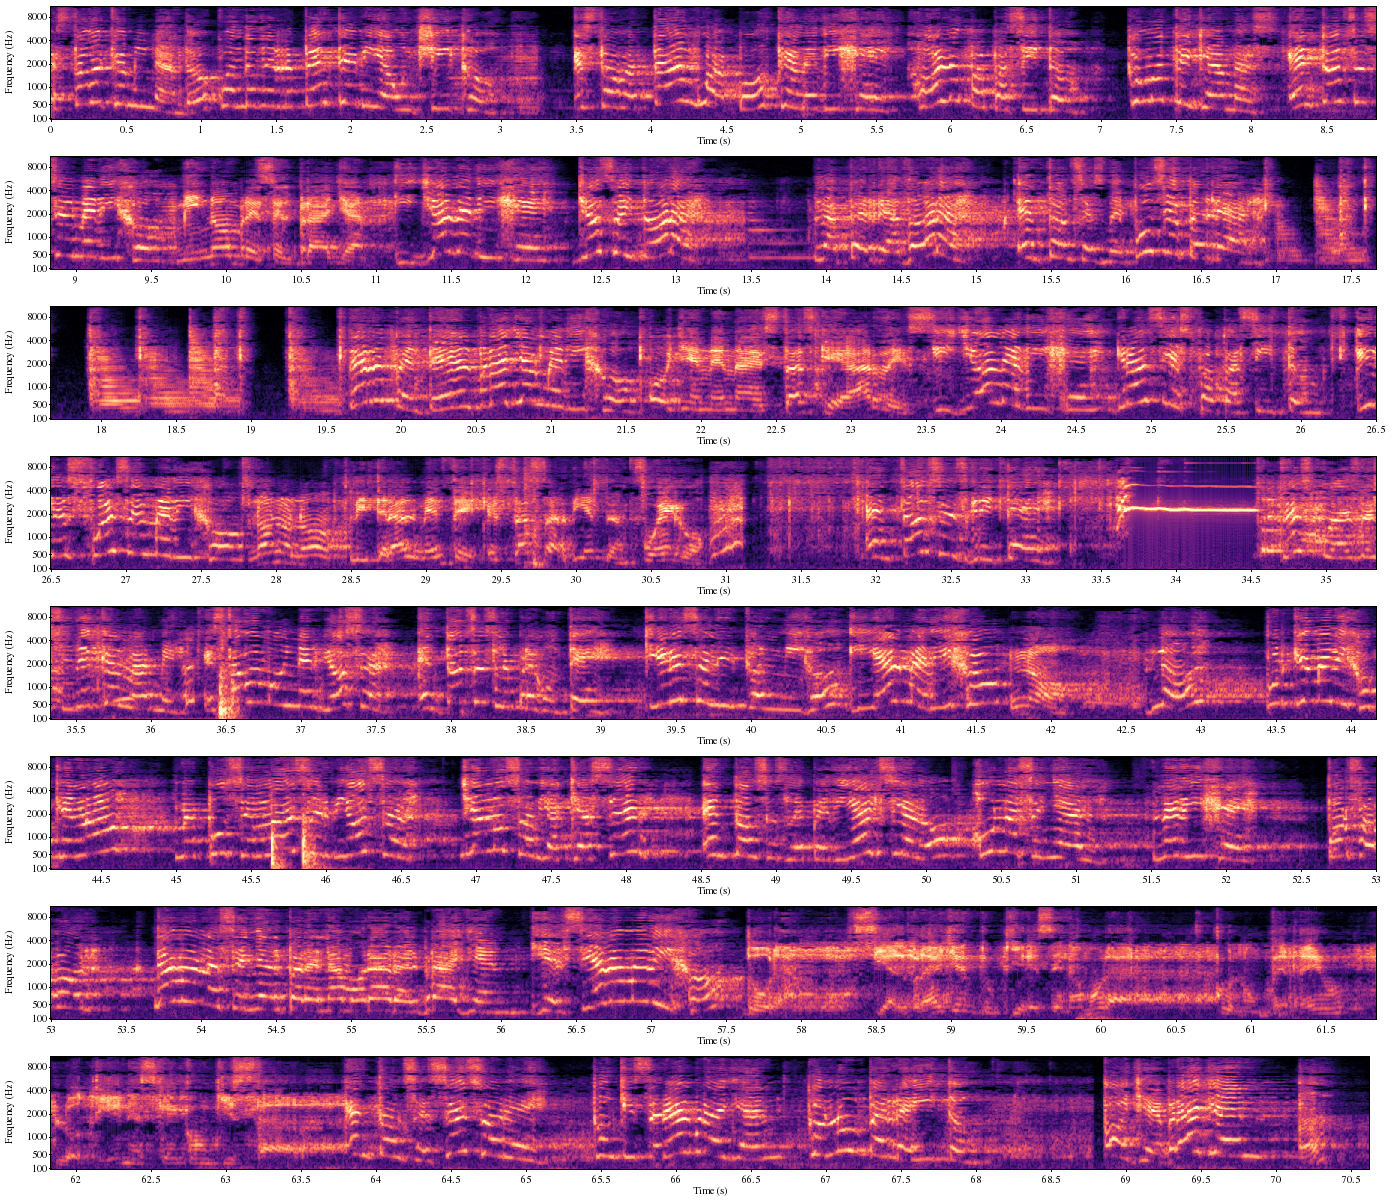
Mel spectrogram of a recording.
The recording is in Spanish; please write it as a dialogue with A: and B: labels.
A: estaba caminando cuando de repente vi a un chico. Estaba tan guapo que le dije, hola papacito, ¿cómo te llamas? Entonces él me dijo,
B: mi nombre es el Brian.
A: Y yo le dije, yo soy Dora, la perreadora. Entonces me puse a perrear. De repente el Brian me dijo,
B: oye nena, estás que ardes.
A: Y yo le dije, gracias papacito. Y después él me dijo,
B: no, no, no, literalmente, estás ardiendo en fuego.
A: entonces grité. Después decidí calmarme. Estaba muy nerviosa. Entonces le pregunté, ¿quieres salir conmigo? Y él me dijo,
B: No,
A: no. ¿Por qué me dijo que no? Me puse más nerviosa. Ya no sabía qué hacer. Entonces le pedí al cielo una señal. Le dije, por favor,
B: Brian tú quieres enamorar, con un perreo lo tienes que conquistar.
A: Entonces eso haré. Conquistaré al Brian con un perreíto. Oye, Brian.
B: ¿Ah?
